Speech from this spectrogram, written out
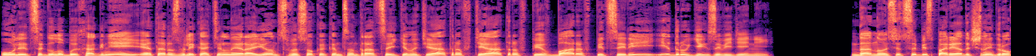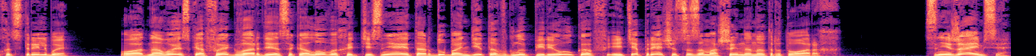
Улица Голубых Огней – это развлекательный район с высокой концентрацией кинотеатров, театров, пивбаров, пиццерий и других заведений. Доносится беспорядочный грохот стрельбы. У одного из кафе гвардия Соколовых оттесняет орду бандитов вглубь переулков, и те прячутся за машины на тротуарах. «Снижаемся!»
